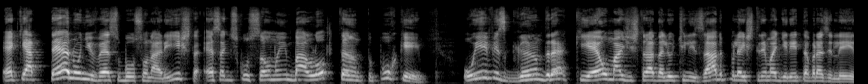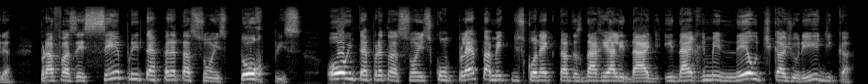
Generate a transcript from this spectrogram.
é que até no universo bolsonarista essa discussão não embalou tanto. Por quê? O Ives Gandra, que é o magistrado ali utilizado pela extrema-direita brasileira para fazer sempre interpretações torpes ou interpretações completamente desconectadas da realidade e da hermenêutica jurídica,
